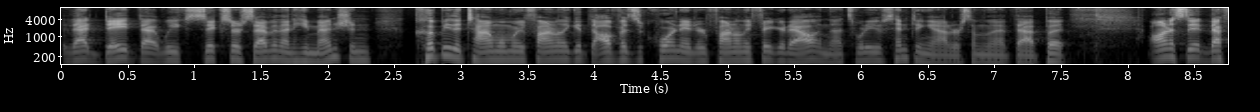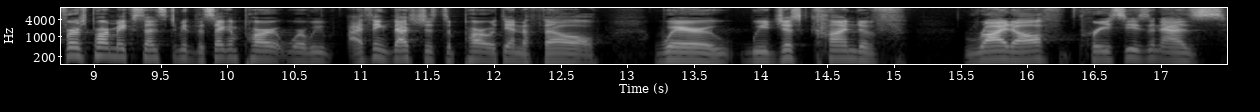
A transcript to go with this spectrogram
that date, that week six or seven that he mentioned, could be the time when we finally get the offensive coordinator finally figured out. And that's what he was hinting at or something like that. But honestly, that first part makes sense to me. The second part, where we, I think that's just the part with the NFL where we just kind of ride off preseason as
